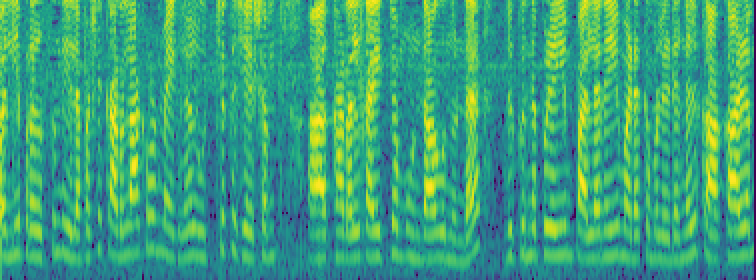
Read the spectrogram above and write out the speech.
വലിയ പ്രതിസന്ധിയില്ല. പക്ഷേ കടലാക്രമണ മേഖലകൾ ഉച്ചയ്ക്ക് ശേഷം കടൽ കയറ്റം ഉണ്ടാകുന്നുണ്ട്. തൃക്കുന്നപ്പുഴയും പല്ലനയും അടക്കമുള്ള ഇടങ്ങൾ കാക്കാഴം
